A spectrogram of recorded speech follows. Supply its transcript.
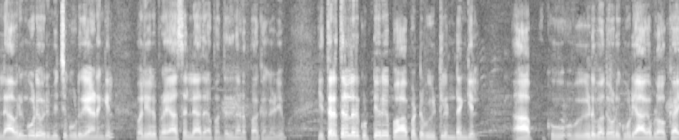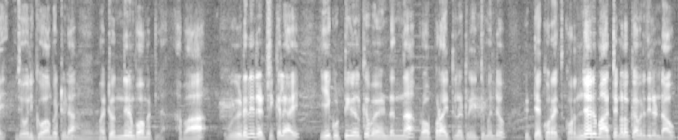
എല്ലാവരും കൂടി ഒരുമിച്ച് കൂടുകയാണെങ്കിൽ വലിയൊരു പ്രയാസമില്ലാതെ ആ പദ്ധതി നടപ്പാക്കാൻ കഴിയും. ഇത്തരത്തിലുള്ളൊരു കുട്ടി ഒരു പാവപ്പെട്ട വീട്ടിലുണ്ടെങ്കിൽ ആ വീട് അതോടുകൂടി ആകെ ബ്ലോക്കായി. ജോലിക്ക് പോകാൻ പറ്റില്ല മറ്റൊന്നിനും പോകാൻ പറ്റില്ല. അപ്പോൾ ആ വീടിന് രക്ഷിക്കലായി ഈ കുട്ടികൾക്ക് വേണ്ടുന്ന പ്രോപ്പറായിട്ടുള്ള ട്രീറ്റ്മെന്റും കിട്ടിയ കുറേ കുറഞ്ഞൊരു മാറ്റങ്ങളൊക്കെ അവരിതിലുണ്ടാവും.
